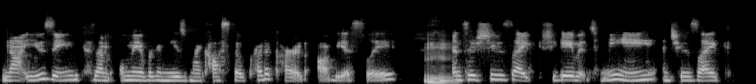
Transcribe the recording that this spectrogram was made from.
not using because I'm only ever going to use my Costco credit card, obviously. Mhm. And so she was like, she gave it to me and she was like,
